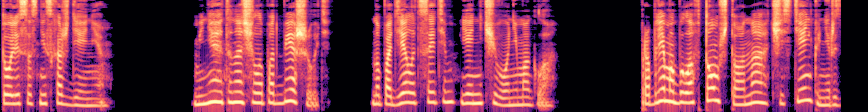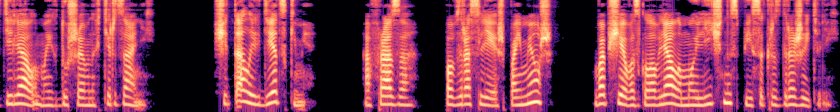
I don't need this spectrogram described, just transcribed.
то ли со снисхождением. Меня это начало подбешивать, но поделать с этим я ничего не могла. Проблема была в том, что она частенько не разделяла моих душевных терзаний. Считала их детскими, а фраза «повзрослеешь, поймешь» вообще возглавляла мой личный список раздражителей.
